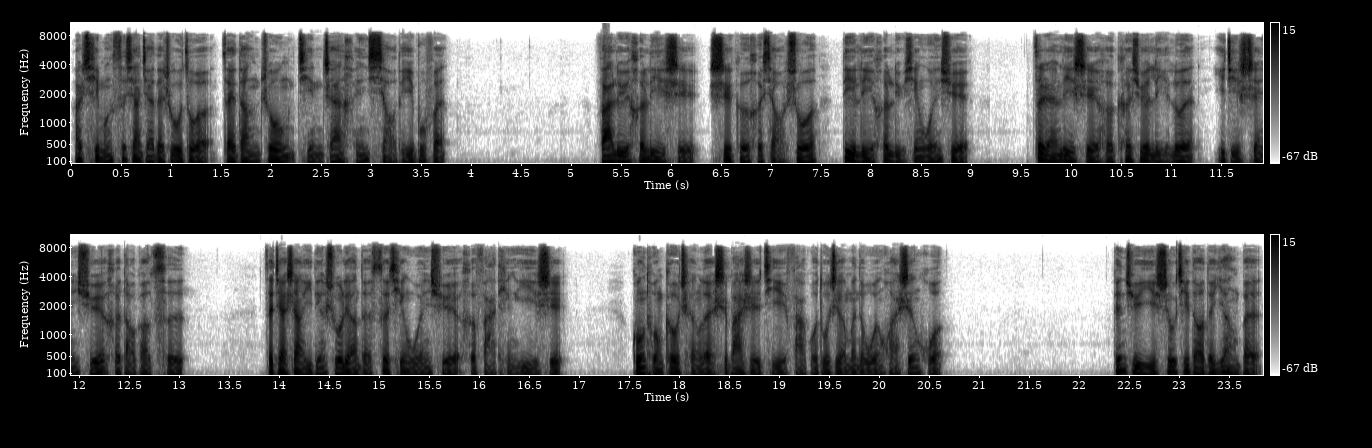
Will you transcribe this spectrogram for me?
而启蒙思想家的著作在当中仅占很小的一部分。法律和历史、诗歌和小说、地理和旅行文学、自然历史和科学理论，以及神学和祷告词，再加上一定数量的色情文学和法庭轶事，共同构成了18世纪法国读者们的文化生活。根据已收集到的样本，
